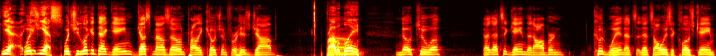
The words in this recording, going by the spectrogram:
Yeah, Which yes, Which you look at that game, Gus Malzahn probably coaching for his job. probably. Um, no Tua. That, that's a game that Auburn could win. That's that's always a close game.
